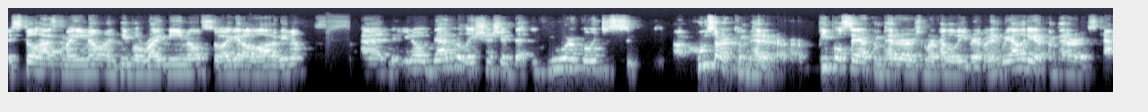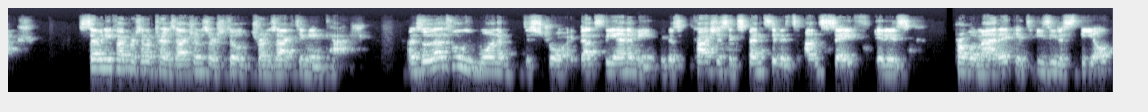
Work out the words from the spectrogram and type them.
It still has my email, and people write me emails, so I get a lot of emails and you know that relationship that you are going to uh, who's our competitor? People say our competitor is mercado libre but in reality our competitor is cash. 75% of transactions are still transacting in cash. And so that's what we want to destroy. That's the enemy because cash is expensive it's unsafe it is problematic it's easy to steal.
